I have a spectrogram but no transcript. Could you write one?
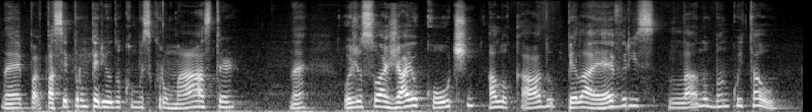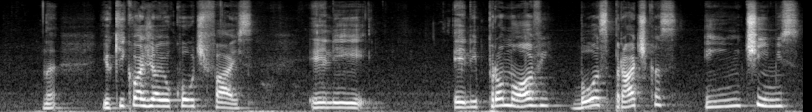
né? Pa- Passei por um período como Scrum Master, né? Hoje eu sou Agile Coach alocado pela Everest lá no Banco Itaú, né? E o que, que o Agile Coach faz? Ele, ele promove boas práticas em times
